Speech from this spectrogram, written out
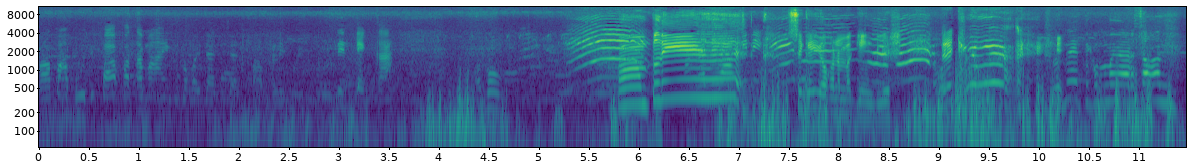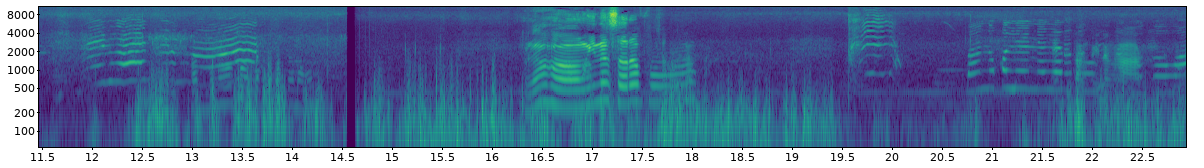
Papaabuti, papatamahin ko to kay Dad dyan. Papalikoy. Lintek ka? Um, please. Sige, ayoko na mag-English. Diretso nyo nga. Hindi, kung mayari saan. Wala, hangin na sarap po. Paano kaya nalaro Tangin ng hangin. gawa?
